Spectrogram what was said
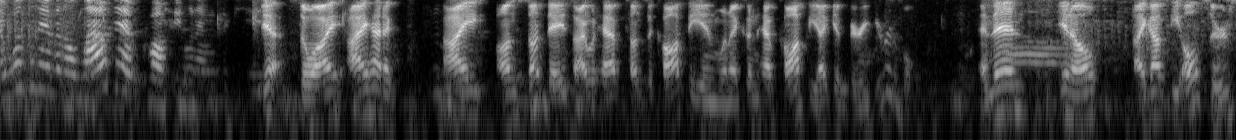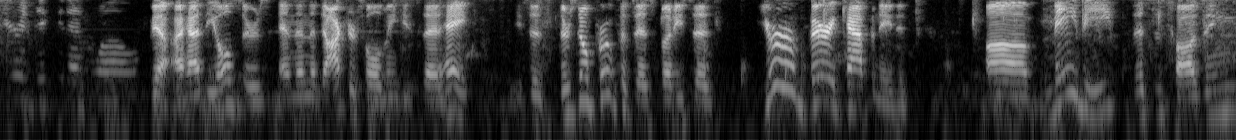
I wasn't even allowed to have coffee when I was a kid. yeah so i i had a I on Sundays I would have tons of coffee, and when I couldn't have coffee, I'd get very irritable. And then you know I got the ulcers. You're addicted as well. Yeah, I had the ulcers, and then the doctor told me he said, "Hey, he says there's no proof of this, but he says you're very caffeinated. Uh, maybe this is causing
